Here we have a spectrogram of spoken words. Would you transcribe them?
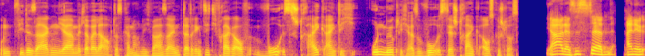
Und viele sagen ja mittlerweile auch, das kann doch nicht wahr sein. Da drängt sich die Frage auf, wo ist Streik eigentlich unmöglich? Also wo ist der Streik ausgeschlossen? Ja, das ist äh, eine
